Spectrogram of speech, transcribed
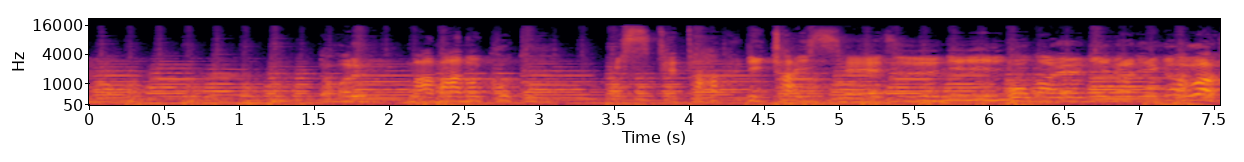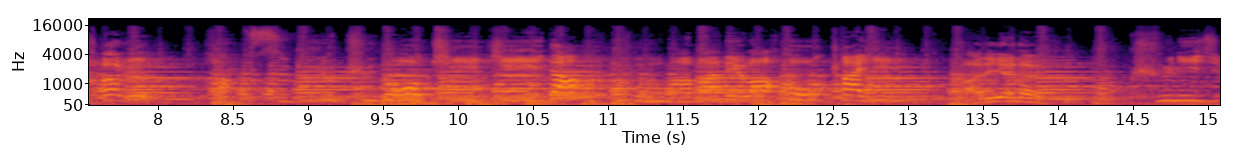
の。黙れママのこと見捨てた。理解せずに。お前に何がわかる？ハプスブルクの危機だ。このままでは崩壊。ありえない。国中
